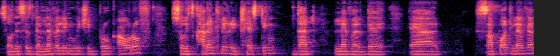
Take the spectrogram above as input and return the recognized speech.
So this is the level in which it broke out of. So it's currently retesting that level, the uh, support level,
